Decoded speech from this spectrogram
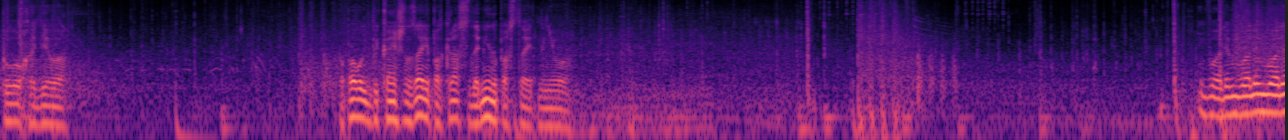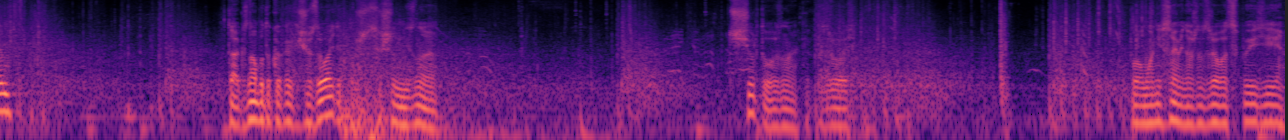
Плохо дело. Попробовать бы, конечно, сзади подкрасться, до мины поставить на него. Валим, валим, валим. Так, знал бы только, как еще взрывать, потому что совершенно не знаю. Черт его знает, как взрывать. По-моему, они сами должны взрываться, по идее.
